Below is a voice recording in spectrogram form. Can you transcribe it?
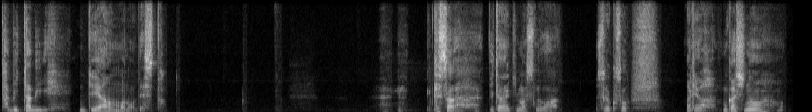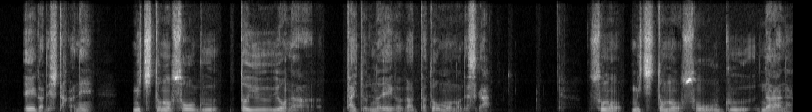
たびたび出会うものですと。今朝いただきますのはそれこそあれは昔の映画でしたかね「未知との遭遇」というようなタイトルの映画があったと思うのですがその未知との遭遇ならぬ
